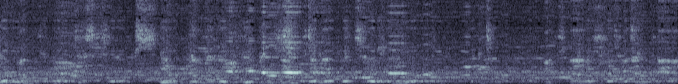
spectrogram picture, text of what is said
Ravens pass. Incomplete. Intended for Moore. It's now second and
